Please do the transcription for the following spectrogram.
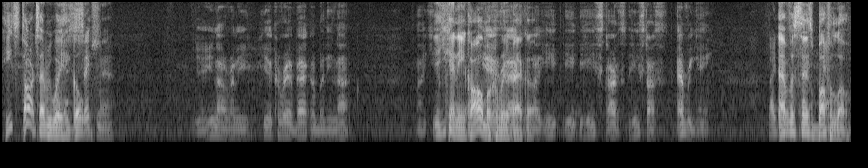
He starts everywhere he goes. Sick, man. yeah, he's not really, he a career backup, but he not. Like, Yeah, you can't even call him a career exactly. backup. Like, he, he, he starts, he starts every game. Like Ever the- since like Cam- Buffalo.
